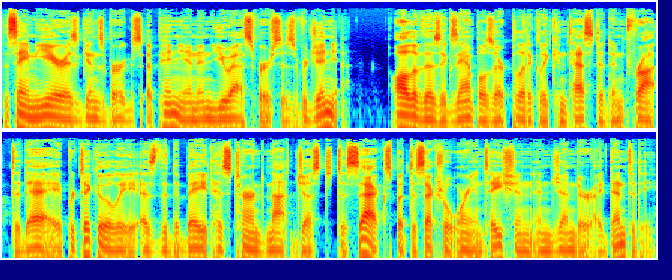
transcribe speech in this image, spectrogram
the same year as Ginsburg's opinion in U.S. versus Virginia. All of those examples are politically contested and fraught today, particularly as the debate has turned not just to sex, but to sexual orientation and gender identity.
